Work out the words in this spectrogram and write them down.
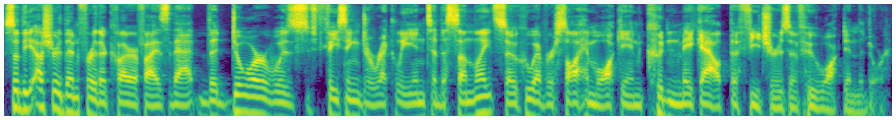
So the usher then further clarifies that the door was facing directly into the sunlight, so whoever saw him walk in couldn't make out the features of who walked in the door.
